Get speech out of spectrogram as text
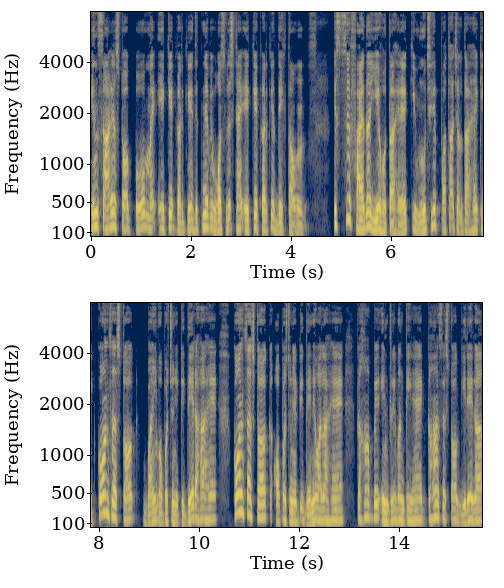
इन सारे स्टॉक को मैं एक एक करके, जितने भी वॉच लिस्ट है एक एक करके देखता हूँ। इससे फ़ायदा ये होता है कि मुझे पता चलता है कि कौन सा स्टॉक बाइंग अपॉर्चुनिटी दे रहा है, कौन सा स्टॉक अपॉर्चुनिटी देने वाला है, कहाँ पे एंट्री बनती है, कहाँ से स्टॉक गिरेगा,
